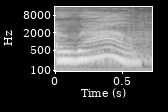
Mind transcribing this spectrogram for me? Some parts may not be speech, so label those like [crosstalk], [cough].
around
